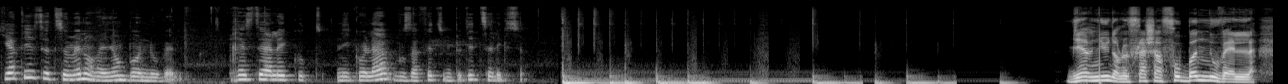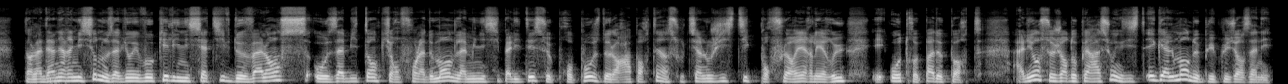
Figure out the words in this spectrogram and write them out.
Qu'y a-t-il cette semaine en rayon bonne nouvelle? Restez à l'écoute. Nicolas vous a fait une petite sélection. Bienvenue dans le Flash Info Bonne Nouvelle. Dans la dernière émission, nous avions évoqué l'initiative de Valence. Aux habitants qui en font la demande, la municipalité se propose de leur apporter un soutien logistique pour fleurir les rues et autres pas de porte. À Lyon, ce genre d'opération existe également depuis plusieurs années.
